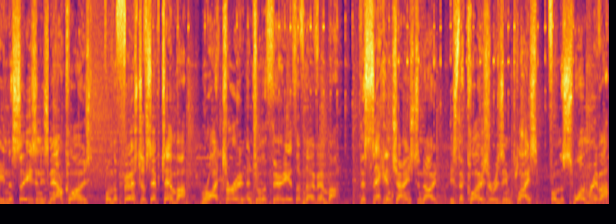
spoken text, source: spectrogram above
in the season is now closed from the 1st of September right through until the 30th of November. The second change to note is the closure is in place from the Swan River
